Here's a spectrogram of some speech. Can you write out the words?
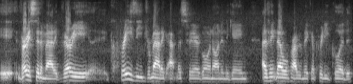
eh, very cinematic, very crazy dramatic atmosphere going on in the game. I think that will probably make a pretty good,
